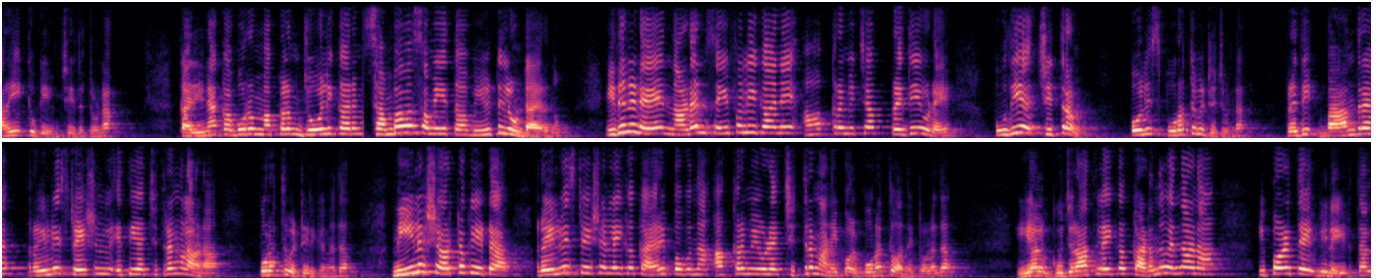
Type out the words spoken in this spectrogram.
അറിയിക്കുകയും ചെയ്തിട്ടുണ്ട്. കരീന കപൂറും മക്കളും ജോലിക്കാരും സംഭവ സമയത്ത് വീട്ടിലുണ്ടായിരുന്നു. ഇതിനിടെ നടൻ സെയ്ഫ് അലി ഖാനെ ആക്രമിച്ച പ്രതിയുടെ പുതിയ ചിത്രം പോലീസ് പുറത്തുവിട്ടിട്ടുണ്ട്. പ്രതി ബാന്ദ്ര റെയിൽവേ സ്റ്റേഷനിൽ എത്തിയ ചിത്രങ്ങളാണ് പുറത്തുവിട്ടിരിക്കുന്നത്. നീല ഷർട്ടൊക്കെ ഇട്ട് റെയിൽവേ സ്റ്റേഷനിലേക്ക് കയറിപ്പോകുന്ന അക്രമിയുടെ ചിത്രമാണ് ഇപ്പോൾ പുറത്തു വന്നിട്ടുള്ളത്. ഇയാൾ ഗുജറാത്തിലേക്ക് കടന്നുവെന്നാണ് ഇപ്പോഴത്തെ വിലയിരുത്തൽ.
